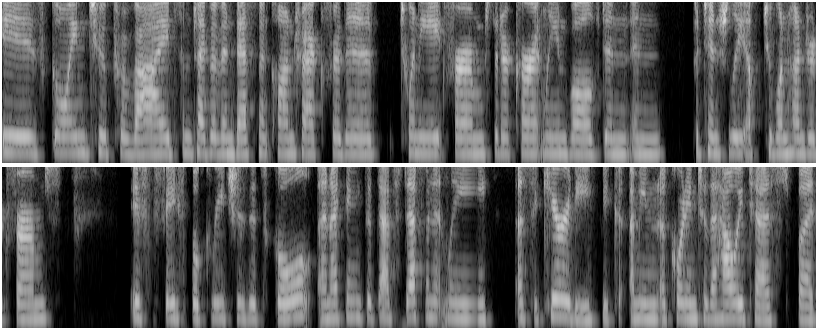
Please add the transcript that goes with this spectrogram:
is going to provide some type of investment contract for the 28 firms that are currently involved in, in potentially up to 100 firms if Facebook reaches its goal. And I think that that's definitely a security because I mean according to the Howey test but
